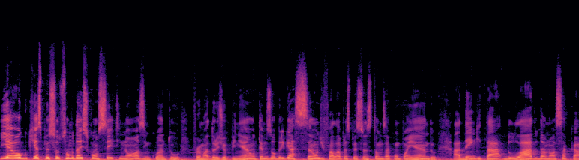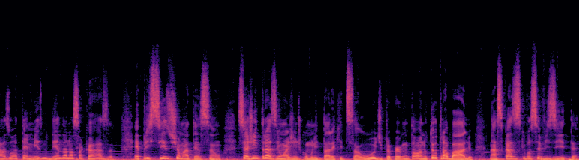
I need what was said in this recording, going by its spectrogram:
E é algo que as pessoas precisam mudar esse conceito e nós, enquanto formadores de opinião, temos a obrigação de falar para as pessoas que estão nos acompanhando. A dengue está do lado da nossa casa ou até mesmo dentro da nossa casa. É preciso chamar atenção. Se a gente trazer um agente comunitário aqui de saúde para perguntar, ó, no teu trabalho, nas casas que você visita,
